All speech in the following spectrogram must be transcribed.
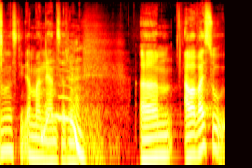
Das liegt an meinen Lernzetteln. Mm. Ähm, aber weißt du,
